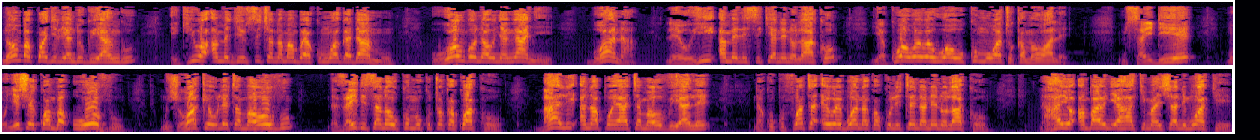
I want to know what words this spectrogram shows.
Naomba kwa ajili ya ndugu yangu ikiwa amejihusisha na mambo ya kumwaga damu uongo na unyang'anyi bwana leo hii amelisikia neno lako ya kuwa wewe huwahukumu watu kama wale. Msaidie mwonyeshe kwamba uovu mwisho wake huleta maovu na zaidi sana hukumu kutoka kwako bali anapoyaacha maovu yale na kukufuata ewe bwana kwa kulitenda neno lako na hayo ambayo ni ya haki maishani mwake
